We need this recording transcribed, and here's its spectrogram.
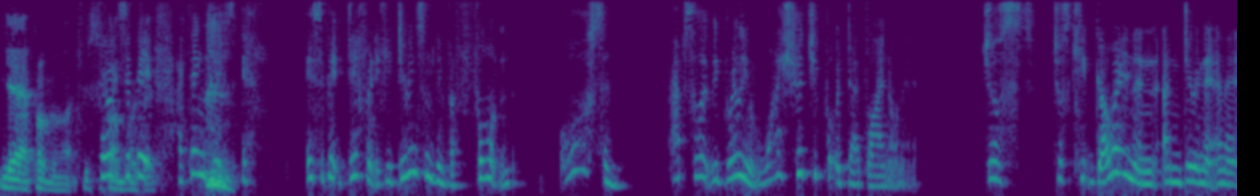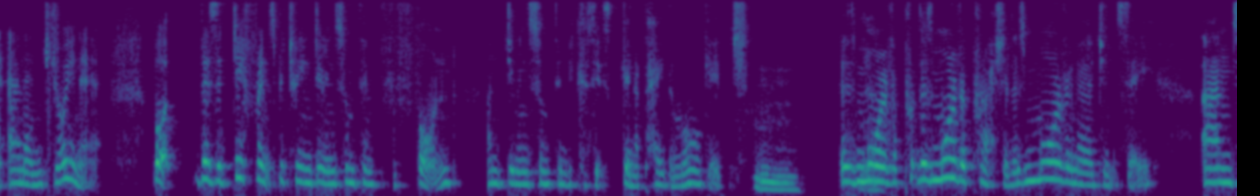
Yeah, probably much. It's so it's a project. bit. I think it's it's a bit different. If you're doing something for fun, awesome, absolutely brilliant. Why should you put a deadline on it? Just just keep going and, and doing it and, and enjoying it. But there's a difference between doing something for fun and doing something because it's going to pay the mortgage. Mm. There's more of a there's more of a pressure. There's more of an urgency, and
